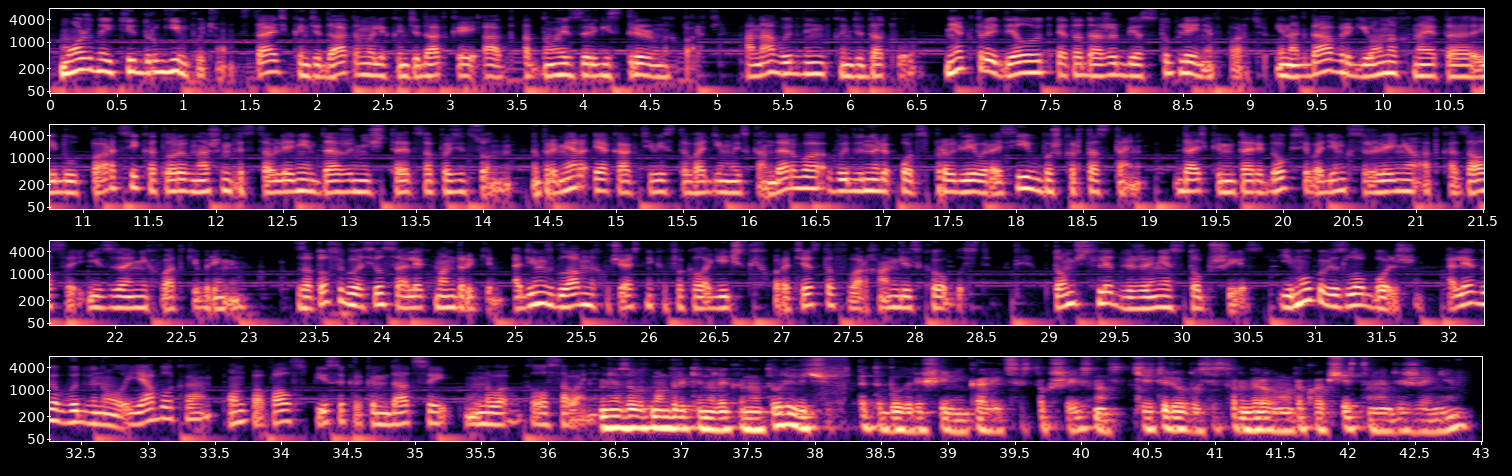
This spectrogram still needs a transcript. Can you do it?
Можно идти другим путем, стать кандидатом или кандидаткой от одной из зарегистрированных партий. Она выдвинет кандидатуру. Некоторые делают это даже без вступления в партию. Иногда в регионах на это идут партии, которые в нашем представлении даже не считаются оппозиционными. Например, экоактивиста Вадима Искандерова выдвинули от «Справедливой России» в Башкортостане. Дать комментарий Докси Вадим, к сожалению, отказался из-за нехватки времени. Зато согласился Олег Мандрыкин, один из главных участников экологических протестов в Архангельской области, в том числе движение Стоп ШИЭС. Ему повезло больше. Олега выдвинуло яблоко, он попал в список рекомендаций умного голосования. Меня зовут Мандрыкин Олег Анатольевич. Это было решение коалиции Стоп ШИЭС. У нас в территории области сформировано такое общественное движение.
